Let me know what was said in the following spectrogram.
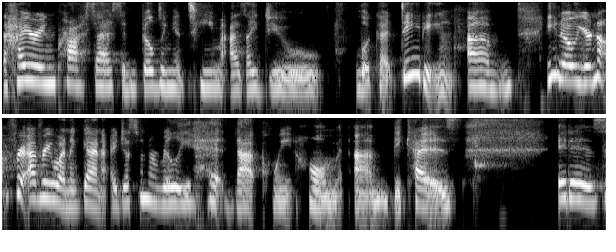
the hiring process and building a team as I do look at dating. Um, you know, you're not for everyone. Again, I just want to really hit that point home um, because it is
